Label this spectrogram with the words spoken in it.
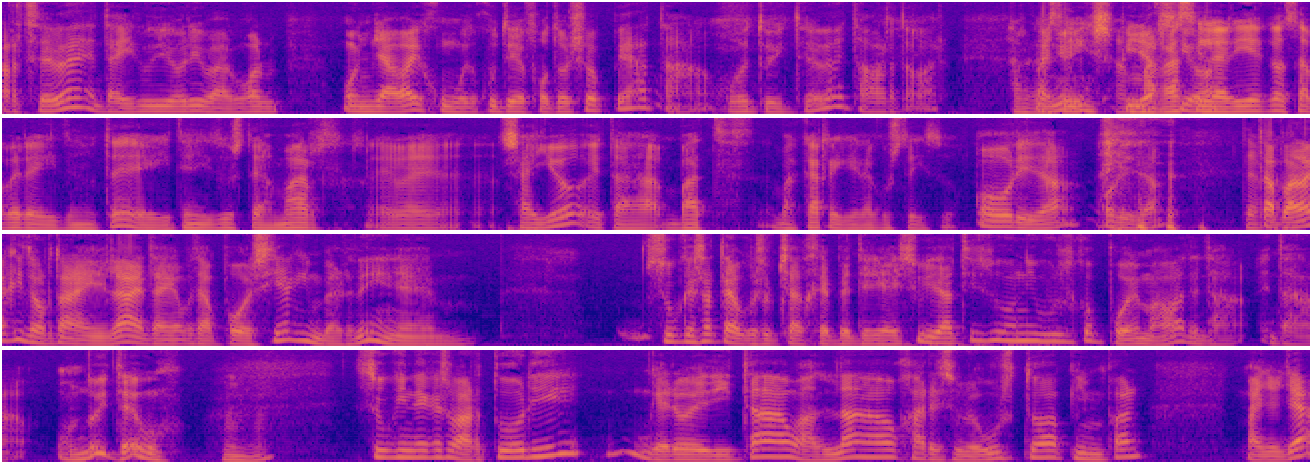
hartze be, eta irudi hori, ba, igual, onja bai, jungo jute Photoshopea, eta hobetu ite be, eta bar, eta bar. Baina inspirazioa. gauza bere egiten dute, egiten dituzte amar e, saio eta bat bakarrik erakuste dizu. Hori da, hori da. eta badakit hortan ari eta, eta poesiakin berdin. Eh, zuk esatea hau txat jepeteria izu, idatzizu honi buruzko poema bat, eta, eta ondo iteu. Zuk indekezu hartu hori, gero editau, aldau, jarri zure gustoa, pinpan, baina ja,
